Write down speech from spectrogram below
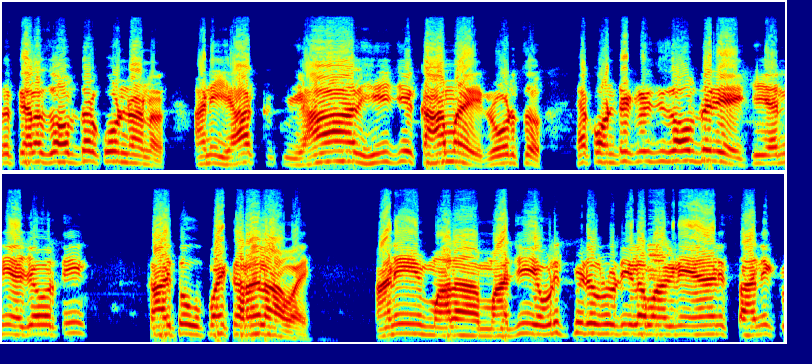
तर त्याला जबाबदार कोण राहणार? आणि ह्या ह्या ही जे काम आहे रोडचं ह्या कॉन्ट्रॅक्टरची जबाबदारी आहे की यांनी याच्यावरती काय तो उपाय करायला हवाय. आणि मला माझी एवढीच पीडब्ल्यूडी ला मागणी आहे आणि स्थानिक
